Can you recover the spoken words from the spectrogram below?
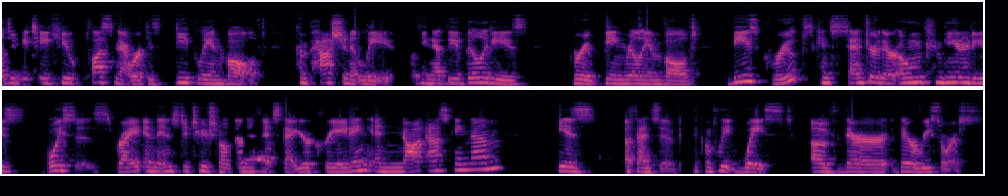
LGBTQ plus network is deeply involved. Compassionate leave, looking at the abilities group being really involved these groups can center their own communities' voices, right? And the institutional benefits that you're creating and not asking them is offensive. It's a complete waste of their their resource.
